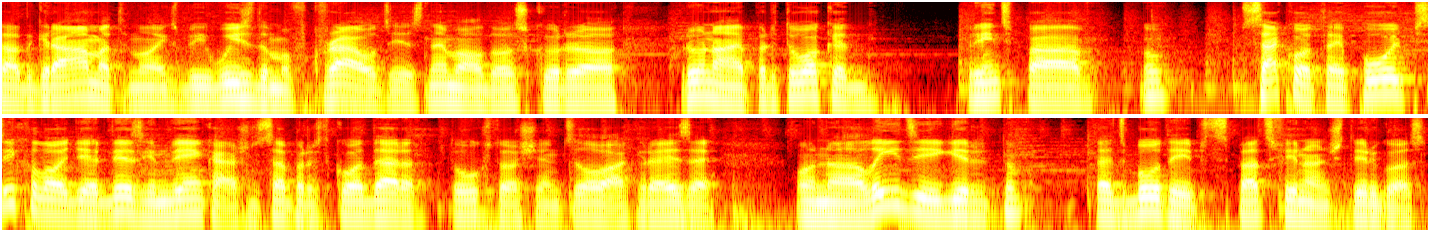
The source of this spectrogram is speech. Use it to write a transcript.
Tāda grāmata, man liekas, bija Wisdom of Crowds, ja nemaldos, kur uh, runāja par to, ka, principā, nu, sekotai pūļu psiholoģija ir diezgan vienkārši saprast, ko dara tūkstošiem cilvēku reizē. Un uh, līdzīgi ir nu, pēc būtības tas pats finanšu tirgos.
